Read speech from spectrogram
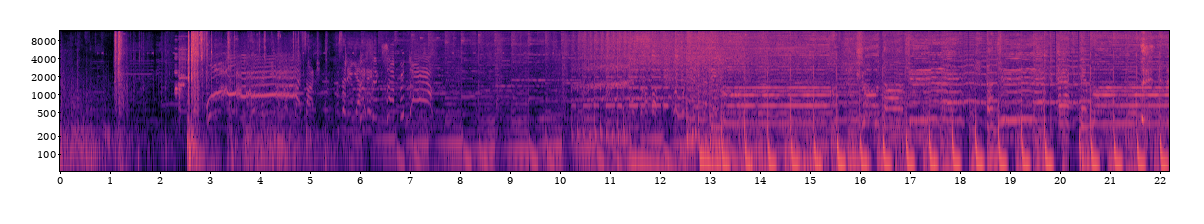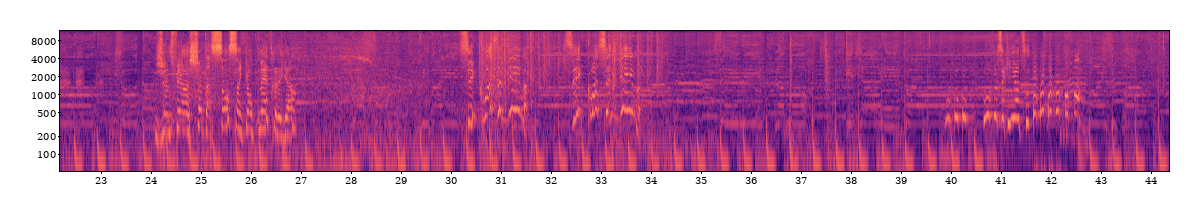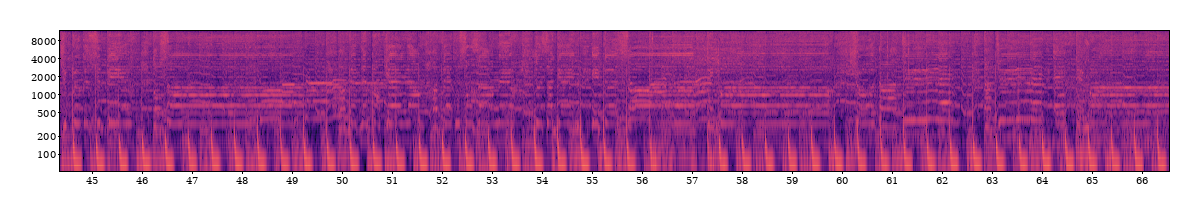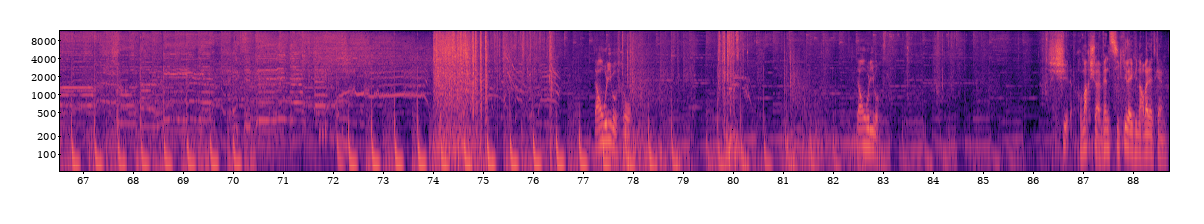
Je viens de faire un shot à 150 mètres, les gars. C'est quoi cette game? C'est quoi cette game? Ouh, ça clignote T'es en roue libre, frérot. T'es en roue libre. Remarque, je suis à 26 kills avec une arbalète quand même.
